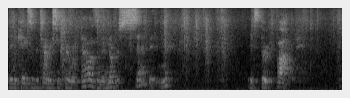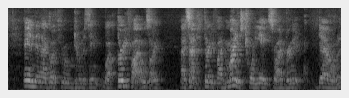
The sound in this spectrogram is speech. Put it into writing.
In the case of the Timex Sinclair 1000, the number 7 is 35. And then I go through doing the same, well, 35, I'm sorry. I assign to 35 minus 28, so I bring it down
